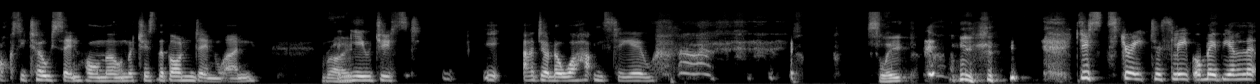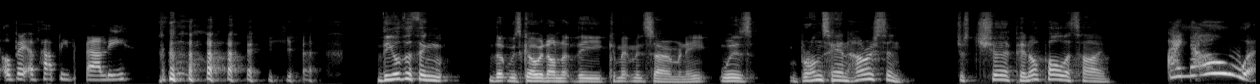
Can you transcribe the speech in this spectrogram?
oxytocin hormone, which is the bonding one. Right. And you just I don't know what happens to you. Sleep. Just straight to sleep, or maybe a little bit of Happy Valley. yeah. The other thing that was going on at the commitment ceremony was Bronte and Harrison just chirping up all the time. I know,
